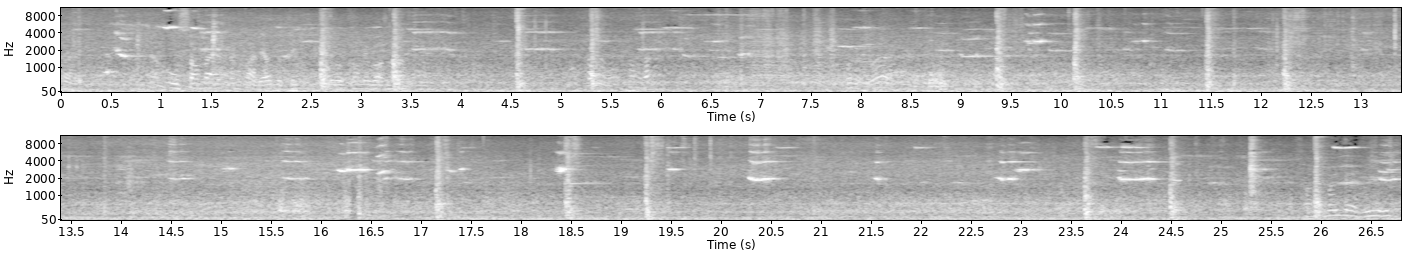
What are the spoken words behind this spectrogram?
fine. O som vai atrapalhar, vou ter que colocar um negócio na frente. Só na bandeirinha, hein?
